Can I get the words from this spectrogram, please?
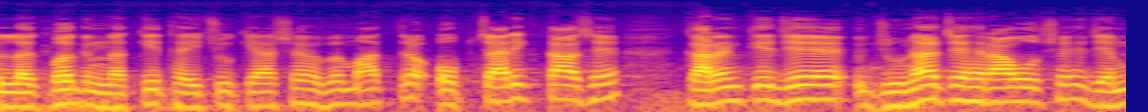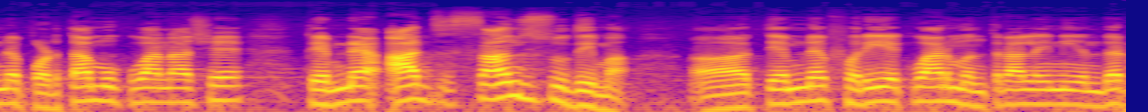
લગભગ નક્કી થઈ ચૂક્યા છે. હવે માત્ર ઔપચારિકતા છે, કારણ કે જે જૂના ચહેરાઓ છે, જેમને પડતા મૂકવાના છે, તેમને આજ સાંજ સુધીમાં તેમને ફરી એકવાર મંત્રાલયની અંદર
